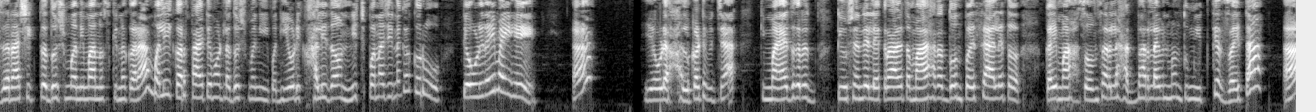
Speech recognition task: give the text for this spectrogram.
जरा शिकतं दुश्मनी माणूस की न करा. मला करता येते म्हटलं दुश्मनी पण एवढी खाली जाऊन नीचपणाची नका करू. तेवढी नाही माही हे हा? एवढे हलकट विचार की माझ्या जर ट्युशनला लेकर आले तर माझ्या हातात दोन पैसे आले तर काही माझ्या संसाराला हातभार लावेल म्हणून तुम्ही इतके जैता हा?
